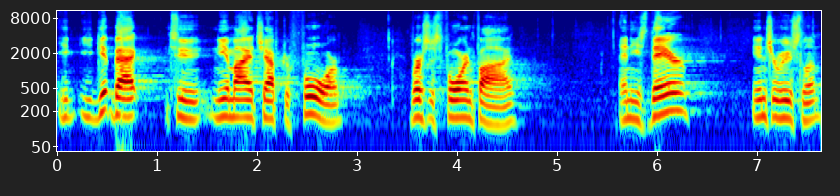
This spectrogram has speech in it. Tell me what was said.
you, you get back to Nehemiah chapter 4, verses 4 and 5, and he's there in Jerusalem,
